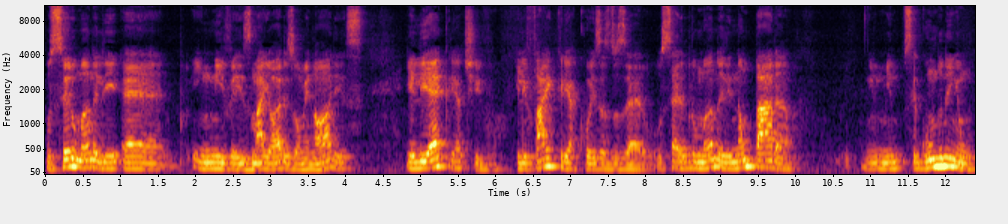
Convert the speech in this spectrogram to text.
o ser humano, ele é em níveis maiores ou menores, ele é criativo. Ele vai criar coisas do zero. O cérebro humano, ele não para em segundo nenhum.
